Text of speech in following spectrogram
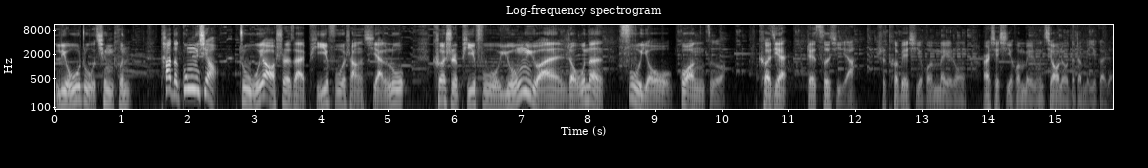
留住青春，它的功效。主要是在皮肤上显露，可使皮肤永远柔嫩、富有光泽。可见这慈禧呀是特别喜欢美容，而且喜欢美容交流的这么一个人。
